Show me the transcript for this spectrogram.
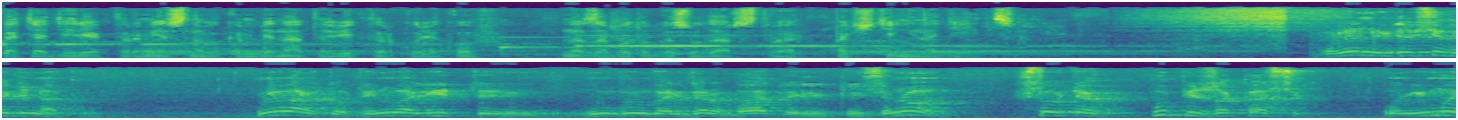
Хотя директор местного комбината Виктор Куликов на заботу государства почти не надеется. Рынок для всех одинаковый. Не важно, кто ты, инвалид, ты, ну, будем говорить, горбатый или ты все. Но что у тебя купит заказчик, он ему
